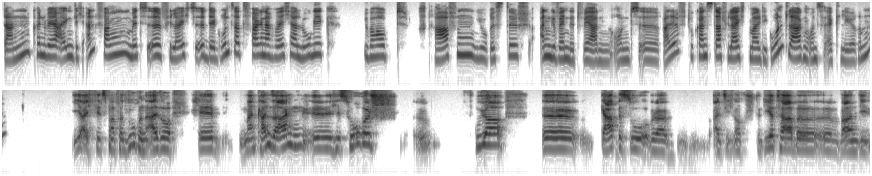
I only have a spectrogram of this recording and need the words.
dann können wir ja eigentlich anfangen mit äh, vielleicht äh, der Grundsatzfrage, nach welcher Logik überhaupt Strafen juristisch angewendet werden. Und äh, Ralf, du kannst da vielleicht mal die Grundlagen uns erklären. Ja, ich will es mal versuchen. Also äh, man kann sagen, äh, historisch äh, früher äh, gab es so, oder als ich noch studiert habe, äh, waren, die,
